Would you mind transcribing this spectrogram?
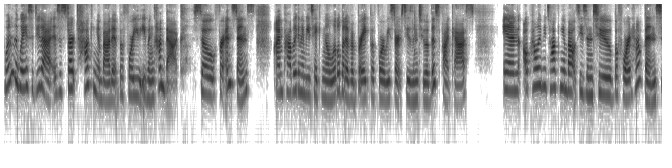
one of the ways to do that is to start talking about it before you even come back. So, for instance, I'm probably going to be taking a little bit of a break before we start season two of this podcast. And I'll probably be talking about season two before it happens,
